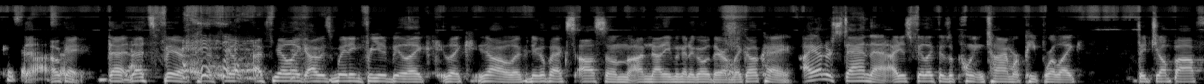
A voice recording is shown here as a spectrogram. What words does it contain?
because they're that, awesome. Okay, that yeah. that's fair. I feel, I feel like I was waiting for you to be like, like no, like Nickelback's awesome. I'm not even gonna go there. I'm like, okay, I understand that. I just feel like there's a point in time where people are like, they jump off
